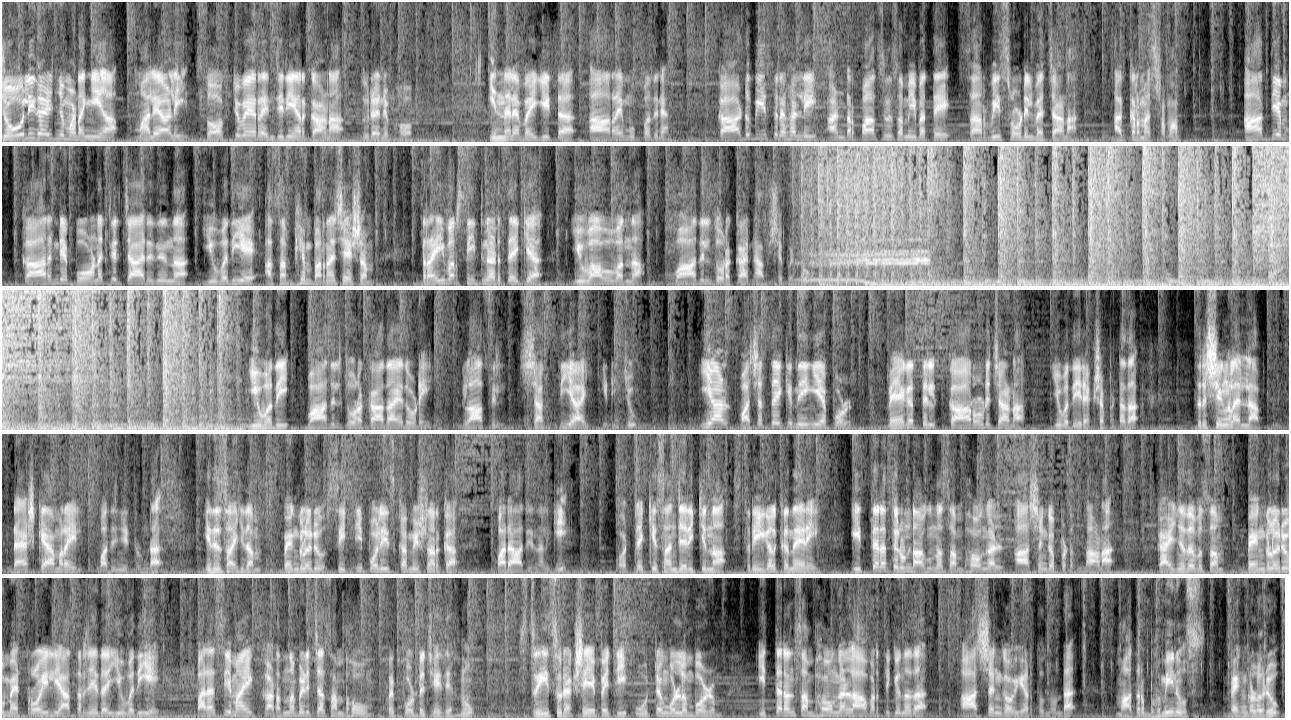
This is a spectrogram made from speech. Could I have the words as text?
ജോലി കഴിഞ്ഞു മടങ്ങിയ മലയാളി സോഫ്റ്റ്വെയർ എഞ്ചിനീയർക്കാണ് ദുരനുഭവം. ഇന്നലെ വൈകിട്ട് ആറ് മുപ്പതിന് കാടുബീസനഹള്ളി അണ്ടർപാസിന് സമീപത്തെ സർവീസ് റോഡിൽ വെച്ചാണ് അക്രമശ്രമം. ആദ്യം കാറിന്റെ ബോണറ്റിൽ ചാരി നിന്ന് യുവതിയെ അസഭ്യം പറഞ്ഞ ശേഷം ഡ്രൈവർ സീറ്റിനടുത്തേക്ക് യുവാവ് വന്ന് വാതിൽ തുറക്കാൻ ആവശ്യപ്പെട്ടു. യുവതി വാതിൽ തുറക്കാതായതോടെ ഗ്ലാസിൽ ശക്തിയായി ഇടിച്ചു. ഇയാൾ വശത്തേക്ക് നീങ്ങിയപ്പോൾ വേഗത്തിൽ കാറോടിച്ചാണ് യുവതി രക്ഷപ്പെട്ടത്. ദൃശ്യങ്ങളെല്ലാം ഡാഷ് ക്യാമറയിൽ പതിഞ്ഞിട്ടുണ്ട്. ഇത് സഹിതം ബംഗളൂരു സിറ്റി പോലീസ് കമ്മീഷണർക്ക് പരാതി നൽകി. ഒറ്റയ്ക്ക് സഞ്ചരിക്കുന്ന സ്ത്രീകൾക്ക് നേരെ ഇത്തരത്തിലുണ്ടാകുന്ന സംഭവങ്ങൾ ആശങ്കപ്പെടുന്നതാണ് കഴിഞ്ഞ ദിവസം ബംഗളൂരു മെട്രോയിൽ യാത്ര ചെയ്ത യുവതിയെ പരസ്യമായി കടന്നുപിടിച്ച സംഭവവും റിപ്പോർട്ട് ചെയ്തിരുന്നു. സ്ത്രീ സുരക്ഷയെപ്പറ്റി ഊറ്റം കൊള്ളുമ്പോഴും ഇത്തരം സംഭവങ്ങൾ ആവർത്തിക്കുന്നത് ആശങ്ക ഉയർത്തുന്നുണ്ട്. മാതൃഭൂമി ന്യൂസ് ബംഗളൂരു.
